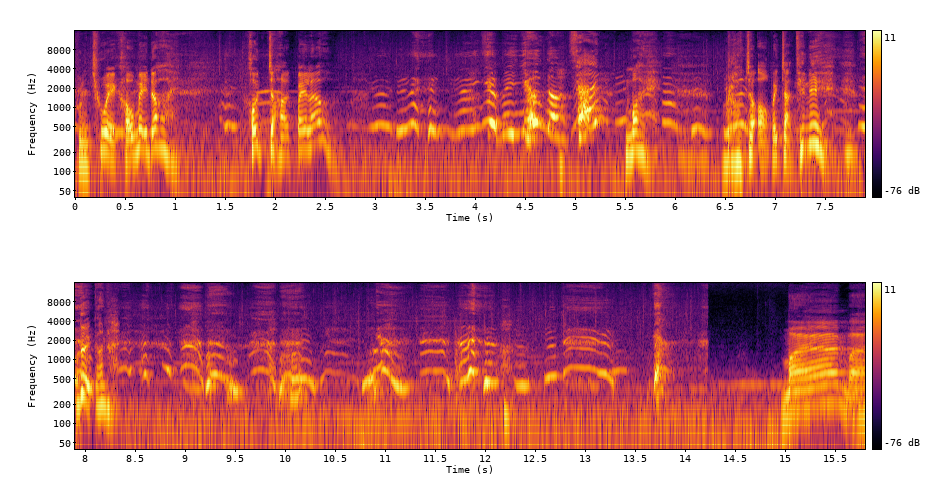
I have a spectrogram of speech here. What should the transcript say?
คุณช่วยเขาไม่ได้ เขาจากไปแล้ว อย่าไปยุ่งกับฉัน ไม่ เราจะออกไปจากที่นี่ ด้วยกัน แหม่แหม่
